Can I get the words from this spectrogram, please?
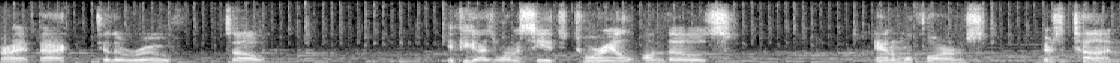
All right, back to the roof. So, if you guys want to see a tutorial on those animal farms, there's a ton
